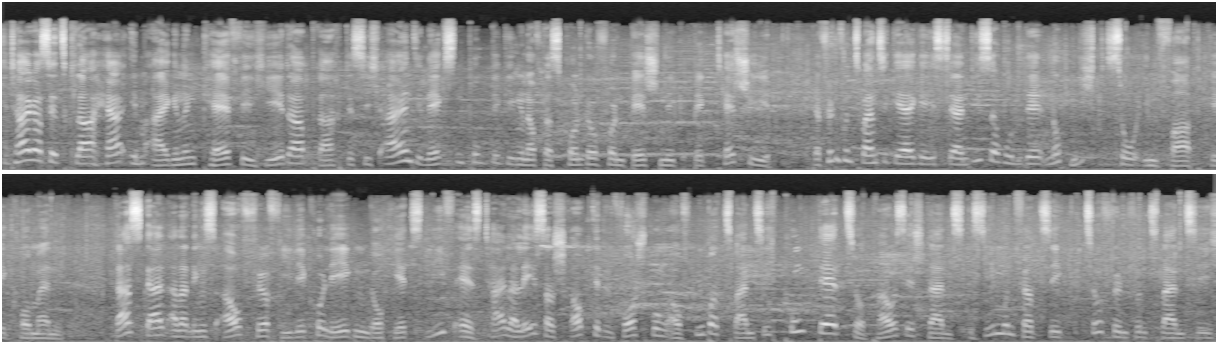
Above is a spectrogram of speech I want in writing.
Die Tigers jetzt klar Herr im eigenen Käfig. Jeder brachte sich ein. Die nächsten Punkte gingen auf das Konto von Beschnik Bekteshi. Der 25-Jährige ist ja in dieser Runde noch nicht so in Fahrt gekommen. Das galt allerdings auch für viele Kollegen, doch jetzt lief es. Tyler Laser schraubte den Vorsprung auf über 20 Punkte. Zur Pause stand es 47 zu 25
